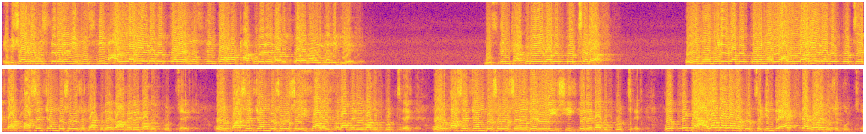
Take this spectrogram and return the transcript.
এই বিষয়টা বুঝতে পারেনি। মুসলিম আল্লাহরই ইবাদত করে, মুসলিম কখনো ঠাকুরের ইবাদত করে না ওইখানে গিয়ে। মুসলিম ঠাকুরের ইবাদত করছে না। ও নমর ইবাদত করে না, ও আল্লাহরই ইবাদত করছে, তার পাশের জন বসে বসে ঠাকুরের রামের ইবাদত করছে। ওর পাশের জন বসে বসে ঈসা আলাই সালামের ইবাদত করছে। ওর পাশের জন বসে বসে ওদের ওই শিখদের ইবাদত করছে। প্রত্যেকে আলাদা আলাদা করছে, কিন্তু একটা ঘরে বসে করছে।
